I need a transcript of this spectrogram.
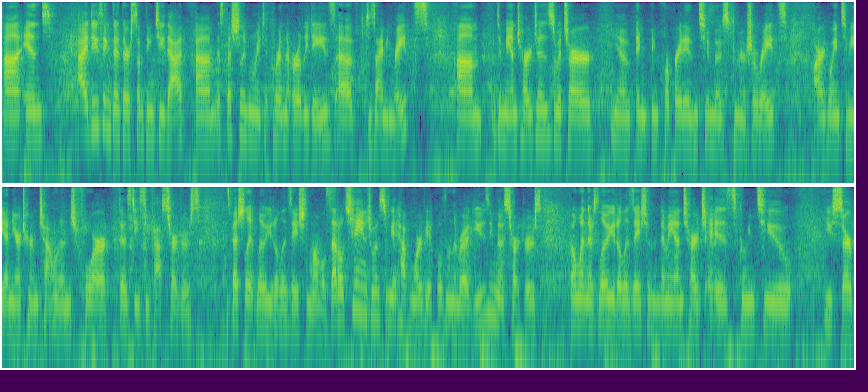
Uh, and I do think that there's something to that, um, especially when we we're in the early days of designing rates. Um, demand charges, which are you know in- incorporated into most commercial rates, are going to be a near-term challenge for those DC fast chargers, especially at low utilization levels. That'll change once we have more vehicles on the road using those chargers, but when there's low utilization, the demand charge is going to usurp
